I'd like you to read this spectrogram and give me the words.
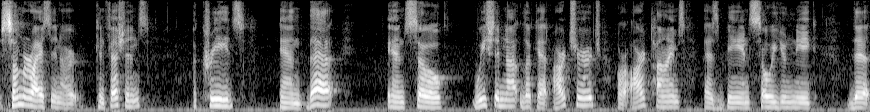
summarized in our confessions, uh, creeds, and that. And so we should not look at our church or our times as being so unique that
